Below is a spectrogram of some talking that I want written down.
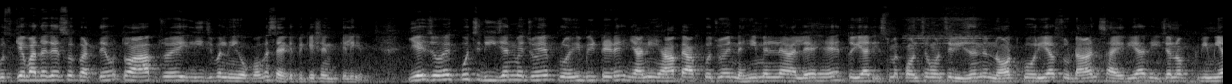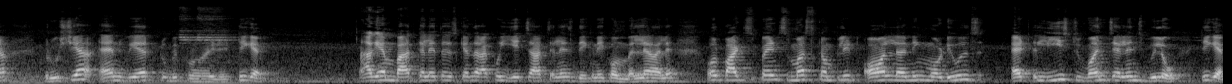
उसके बाद अगर इसको करते हो तो आप जो है इलिजिबल नहीं हो पाओगे सर्टिफिकेशन के लिए। ये जो है कुछ रीजन में जो है प्रोहिबिटेड है। यानी यहाँ पे आपको जो है नहीं मिलने वाले हैं। तो यार इसमें कौन से कौन से रीजन है? North Korea Sudan Syria region of Crimea Russia and where to be provided ठीक है? आगे हम बात कर ले तो इसके अंदर आपको ये चार चैलेंज देखने को मिलने वाले और participants must complete all learning modules at least one challenge below ठीक है?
